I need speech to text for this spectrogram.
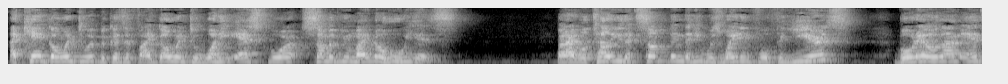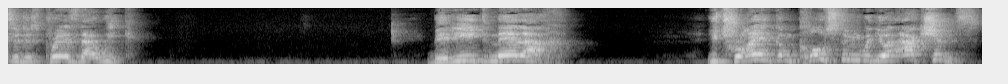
I can't go into it because if I go into what he asked for, some of you might know who he is. But I will tell you that something that he was waiting for for years, Borei Olam answered his prayers that week. Birit Melach. You try and come close to me with your actions.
